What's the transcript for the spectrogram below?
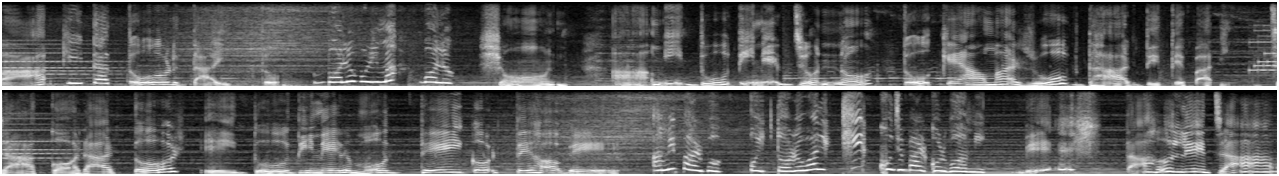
বাকিটা তোর দায়িত্ব। বলো বুড়িমা বলো। শোন আমি দুদিনের জন্য তোকে আমার রূপ ধার দিতে পারি। যা করার তোর এই দুদিনের মধ্যেই করতে হবে। আমি পারব ওই তরোয়াল ঠিক খুঁজে বার করব আমি। বেশ তাহলে যা।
